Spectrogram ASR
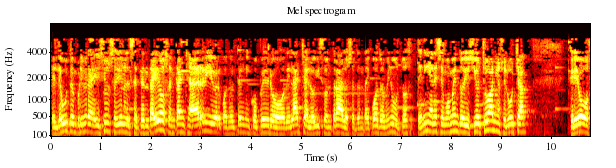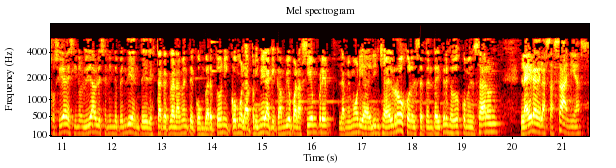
El debut en primera división se dio en el 72 en cancha de River, cuando el técnico Pedro del Hacha lo hizo entrar a los 74 minutos. Tenía en ese momento 18 años, el Bocha Creó sociedades inolvidables en Independiente, destaca claramente con Bertoni como la primera que cambió para siempre la memoria del hincha del rojo. En el 73 los dos comenzaron la era de las hazañas.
